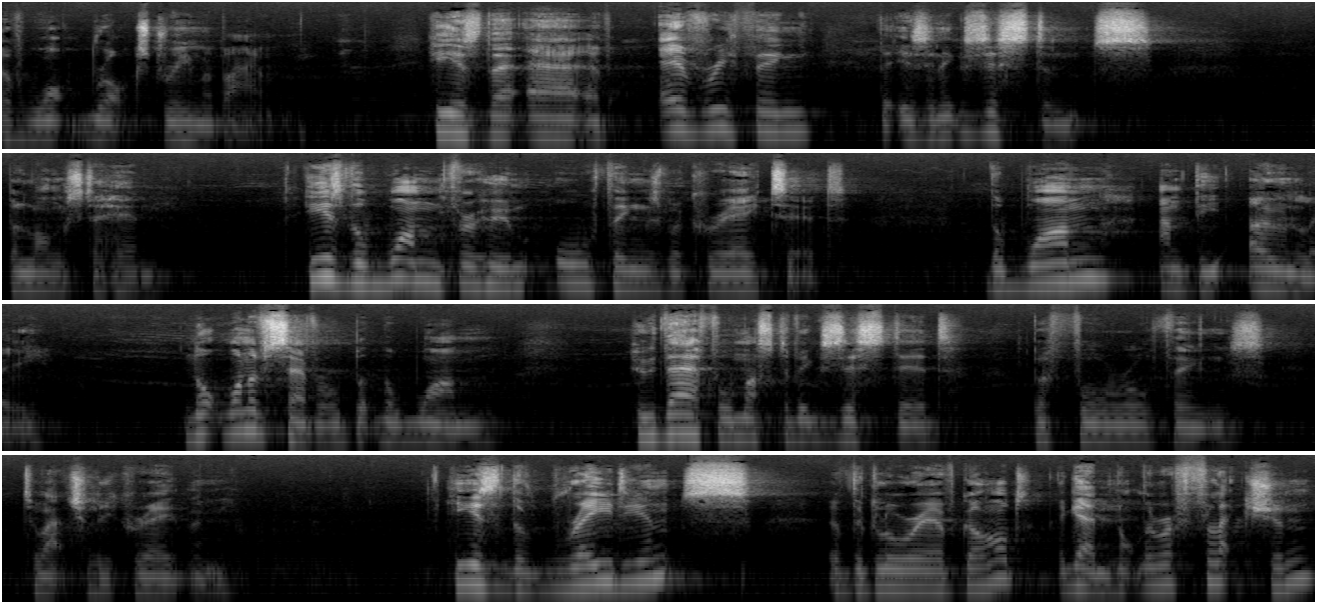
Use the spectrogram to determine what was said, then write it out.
of what rocks dream about. He is the heir of everything that is in existence belongs to him. He is the one through whom all things were created, the one and the only, not one of several, but the one, who therefore must have existed before all things to actually create them. He is the radiance of the glory of God. Again, not the reflection,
